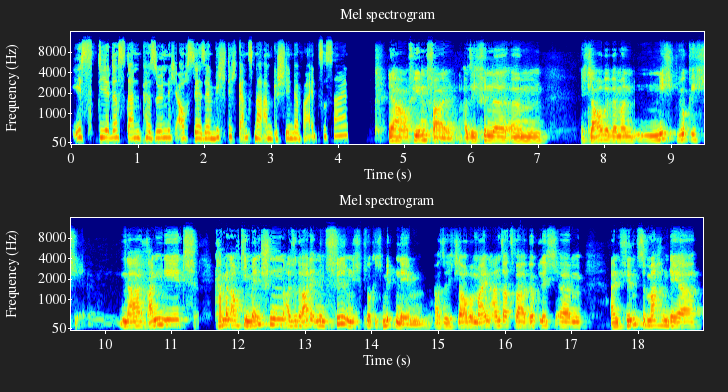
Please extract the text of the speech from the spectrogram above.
ist dir das dann persönlich auch sehr, sehr wichtig, ganz nah am Geschehen dabei zu sein? Ja, auf jeden Fall. Also ich finde, ähm, ich glaube, wenn man nicht wirklich nah rangeht, kann man auch die Menschen, also gerade in dem Film, nicht wirklich mitnehmen. Also ich glaube, mein Ansatz war wirklich, ähm, einen Film zu machen, der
